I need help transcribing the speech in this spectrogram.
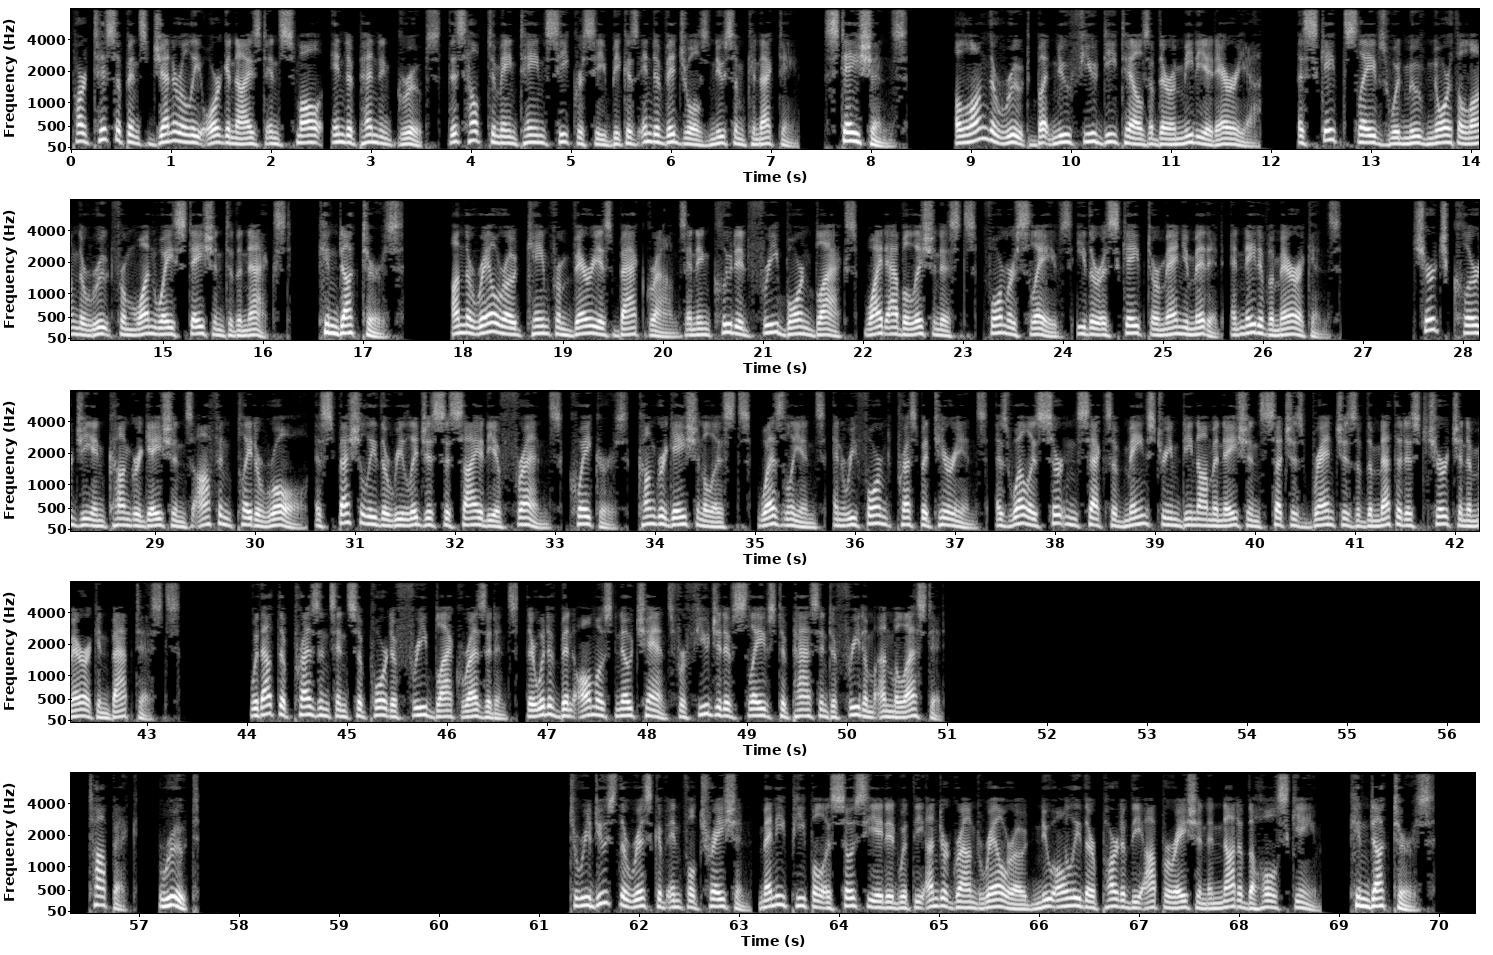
Participants generally organized in small, independent groups, this helped to maintain secrecy because individuals knew some connecting «stations» along the route but knew few details of their immediate area. Escaped slaves would move north along the route from one way station to the next. Conductors on the railroad came from various backgrounds and included free-born blacks, white abolitionists, former slaves either escaped or manumitted, and Native Americans. Church clergy and congregations often played a role, especially the Religious Society of Friends Quakers, Congregationalists, Wesleyans, and Reformed Presbyterians, as well as certain sects of mainstream denominations such as branches of the Methodist Church and American Baptists. Without the presence and support of free black residents, there would have been almost no chance for fugitive slaves to pass into freedom unmolested. Topic: Route To reduce the risk of infiltration, many people associated with the Underground Railroad knew only their part of the operation and not of the whole scheme. Conductors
